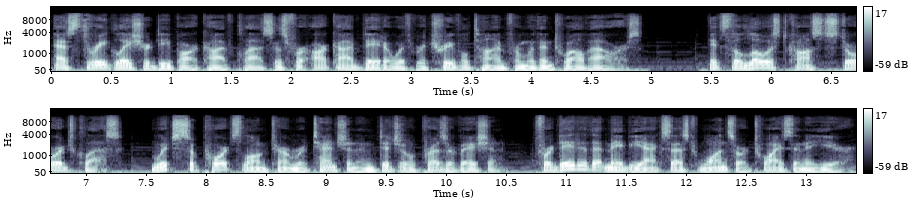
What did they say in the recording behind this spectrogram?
S3 Glacier Deep Archive class is for archive data with retrieval time from within 12 hours. It's the lowest cost storage class, which supports long term retention and digital preservation, for data that may be accessed once or twice in a year.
